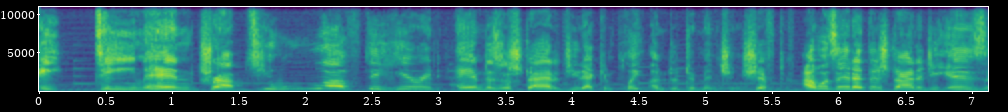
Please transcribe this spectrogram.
8 15 hand traps. You love to hear it. And is a strategy that can play under Dimension Shifter. I would say that this strategy is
